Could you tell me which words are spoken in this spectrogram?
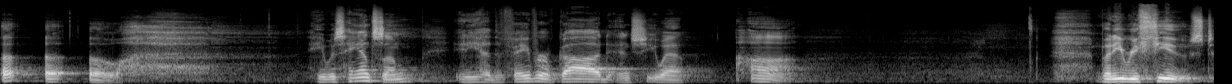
Uh oh. He was handsome and he had the favor of God, and she went, huh. But he refused.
